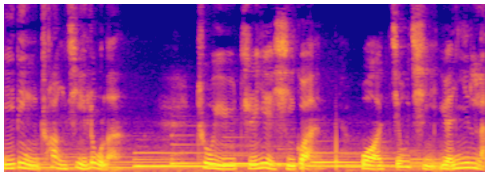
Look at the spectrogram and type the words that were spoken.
一定创纪录了。出于职业习惯，我究起原因来。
